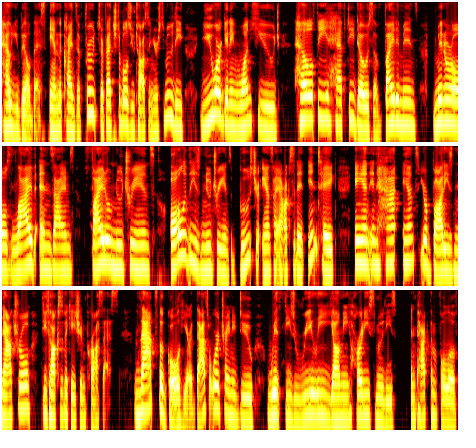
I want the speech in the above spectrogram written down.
how you build this and the kinds of fruits or vegetables you toss in your smoothie, you are getting one huge, healthy, hefty dose of vitamins, minerals, live enzymes, phytonutrients. All of these nutrients boost your antioxidant intake and enhance your body's natural detoxification process. That's the goal here. That's what we're trying to do with these really yummy, hearty smoothies and pack them full of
